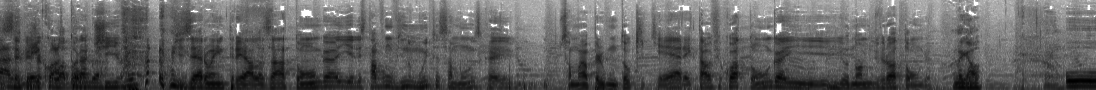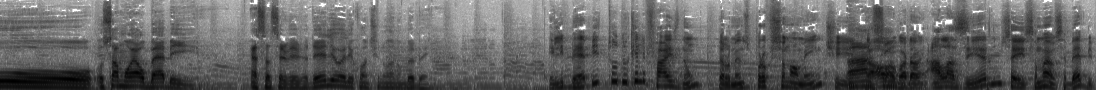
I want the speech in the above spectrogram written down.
Engasguei cerveja com a colaborativa, fizeram entre elas a Tonga e eles estavam ouvindo muito essa música e o Samuel perguntou o que que era e tal, e ficou a Tonga e, e o nome virou a Tonga. Legal. o, o Samuel bebe essa cerveja dele ou ele continua não bebendo? Ele bebe tudo que ele faz, não? Pelo menos profissionalmente e Ah, tal. sim. Agora, a lazer, não sei. Samuel, você bebe?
